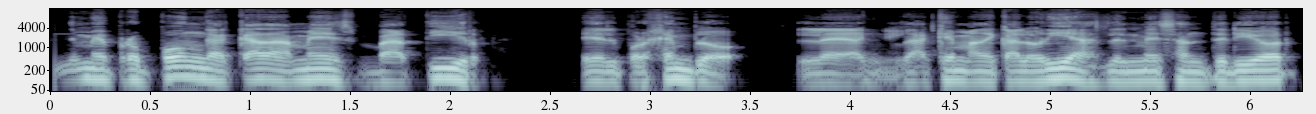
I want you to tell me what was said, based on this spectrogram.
me proponga cada mes batir el, por ejemplo, la, quema de calorías del mes anterior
